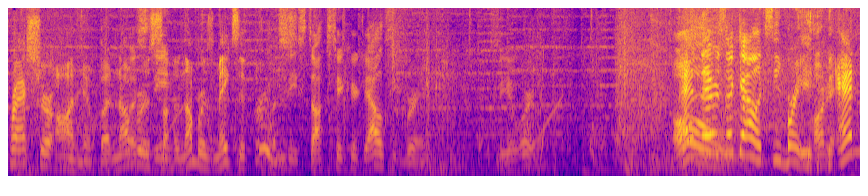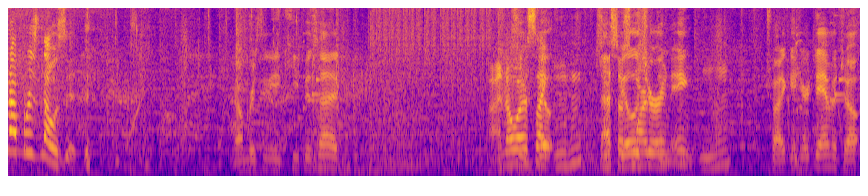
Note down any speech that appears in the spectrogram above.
pressure on him, but numbers numbers makes it through. Let's see Stocktaker Galaxy Brain. Let's see it work. Oh. And there's Oh! a Galaxy Brain. And numbers knows it. Numbers need to keep his head. I know what it's like. vil- hmm That's a smart Villager thing. in ink. Mhm. Try to get your damage up.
